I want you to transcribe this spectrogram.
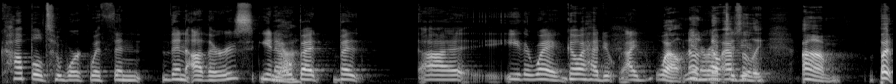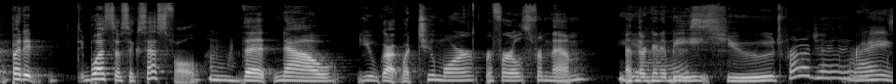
couple to work with than than others, you know. Yeah. But but uh, either way, go ahead. I Well, no, no, interrupted you. absolutely. Um, but but it was so successful Mm. that now you've got what two more referrals from them, and they're going to be huge projects. Right,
